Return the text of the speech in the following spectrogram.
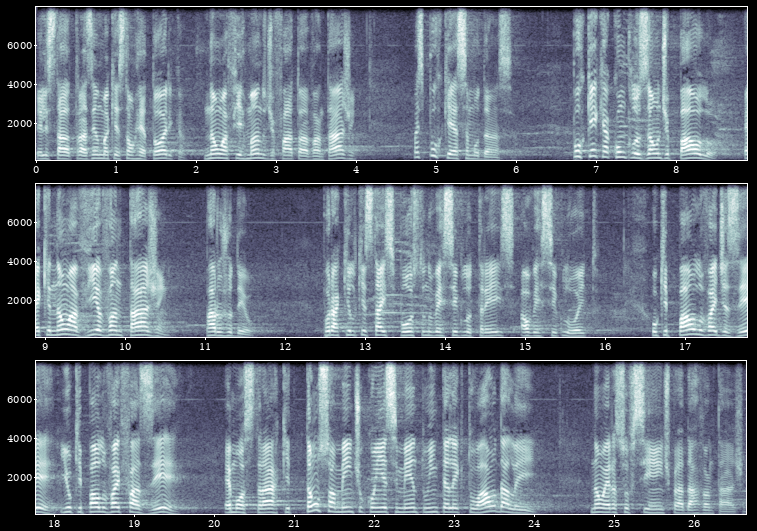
ele está trazendo uma questão retórica, não afirmando de fato a vantagem, mas por que essa mudança? Por que, que a conclusão de Paulo é que não havia vantagem para o judeu? Por aquilo que está exposto no versículo 3 ao versículo 8. O que Paulo vai dizer e o que Paulo vai fazer é mostrar que tão somente o conhecimento intelectual da lei não era suficiente para dar vantagem.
